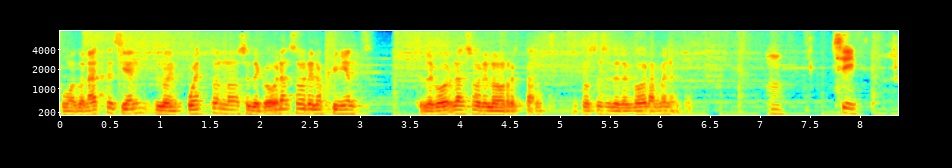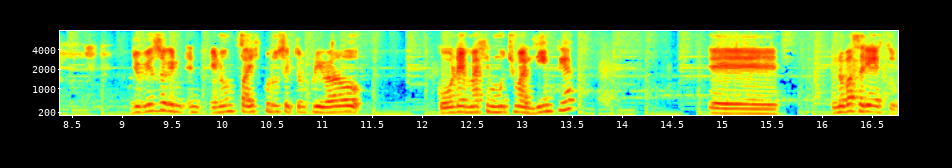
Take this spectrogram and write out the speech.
como donaste 100, los impuestos no se te cobran sobre los 500. Se te cobran sobre los restantes. Entonces se te cobran menos. pues. Mm, Sí. Yo pienso que en, en- un país con un sector privado con una imagen mucho más limpia, eh, no pasaría esto.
